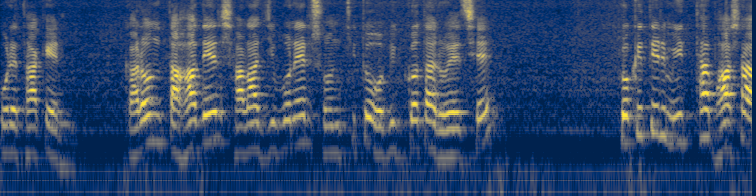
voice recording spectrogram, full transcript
করে থাকেন, কারণ তাহাদের সারা জীবনের সঞ্চিত অভিজ্ঞতা রয়েছে। প্রকৃতির মিথ্যা ভাষা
